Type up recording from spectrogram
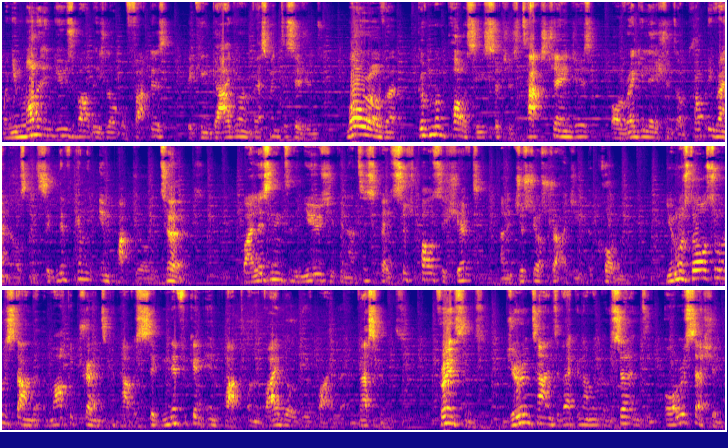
When you monitor news about these local factors, it can guide your investment decisions. Moreover, government policies such as tax changes or regulations on property rentals can significantly impact your returns. By listening to the news, you can anticipate such policy shifts and adjust your strategy accordingly. You must also understand that the market trends can have a significant impact on the viability of let investments. For instance, during times of economic uncertainty or recession,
